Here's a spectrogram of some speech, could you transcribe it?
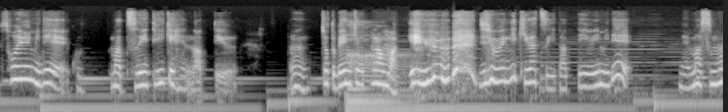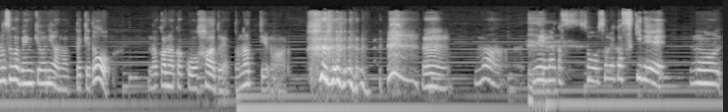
そういう意味でこう、まあ、ついていけへんなっていう、うん、ちょっと勉強足らんわっていう自分に気がついたっていう意味で、ねまあ、ものすごい勉強にはなったけどなかなかこうハードやったなっていうのはある。うん、まあねなんかそうそれが好きでもう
